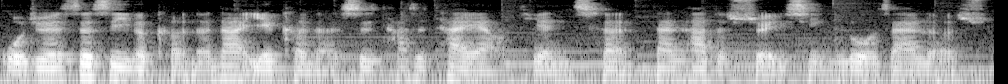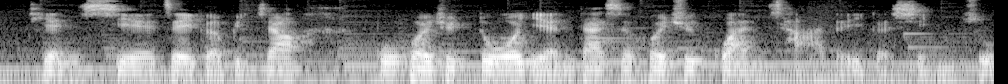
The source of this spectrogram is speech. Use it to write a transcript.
我觉得这是一个可能，那也可能是它是太阳天秤，但它的水星落在了天蝎这个比较不会去多言，但是会去观察的一个星座。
